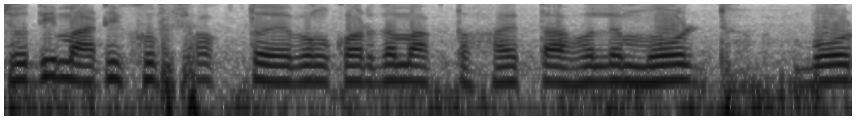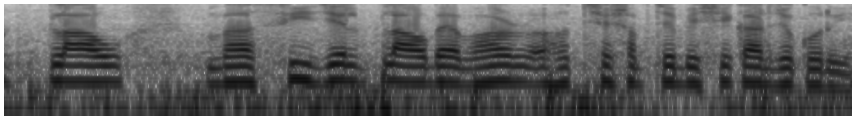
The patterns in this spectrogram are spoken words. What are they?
যদি মাটি খুব শক্ত এবং কর্দমাক্ত হয়, তাহলে মোল্ড, বোর্ড প্লাউ বা সিজেল প্লাউ ব্যবহার হচ্ছে সবচেয়ে বেশি কার্যকরী।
